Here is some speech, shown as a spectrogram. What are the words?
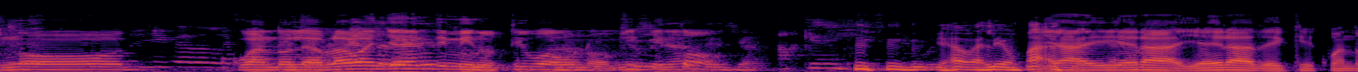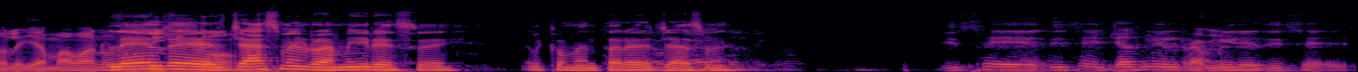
No, Llegar a la cuando le hablaban ya en diminutivo a uno, mijito. "Ah, ¿qué dijiste, güey?" ya valió mal. Ya ahí era, ya era de que cuando le llamaban a uno, Lee el de Jasmine Ramírez, güey. El comentario de Jasmine. Dice, dice Jasmine Ramírez, dice,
